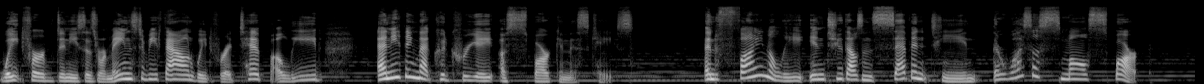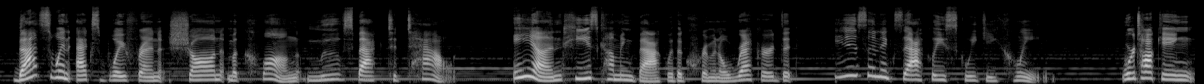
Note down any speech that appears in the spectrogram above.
Wait for Denise's remains to be found, wait for a tip, a lead, anything that could create a spark in this case. And finally, in 2017, there was a small spark. That's when ex boyfriend Sean McClung moves back to town. And he's coming back with a criminal record that isn't exactly squeaky clean. We're talking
